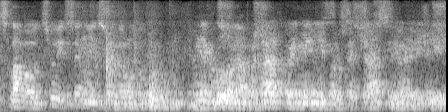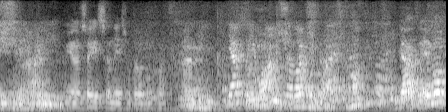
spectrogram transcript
Слава Отцю і Сину і Святому Духу. Як було на початку, і нині, і повсякчас, і на віки вічні. Амінь. І Отця і Сина і Святого Духа. Амінь. Дякую вам за вашу працю. Дякуємо.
